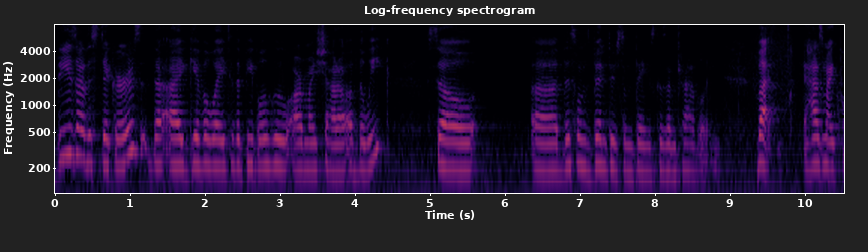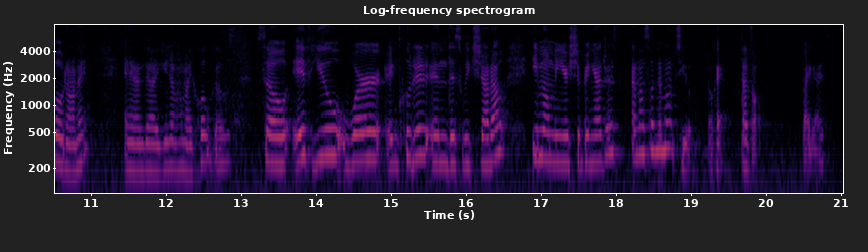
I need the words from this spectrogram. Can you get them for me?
These are the stickers that I give away to the people who are my shout out of the week. So uh, this one's been through some things because I'm traveling. But it has my quote on it. And uh, you know how my quote goes. So if you were included in this week's shout out, email me your shipping address and I'll send them out to you. Okay, that's all. Bye, guys.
